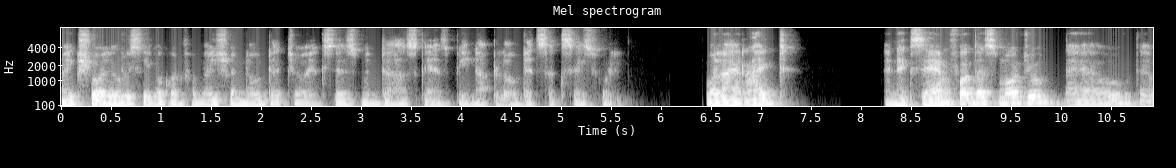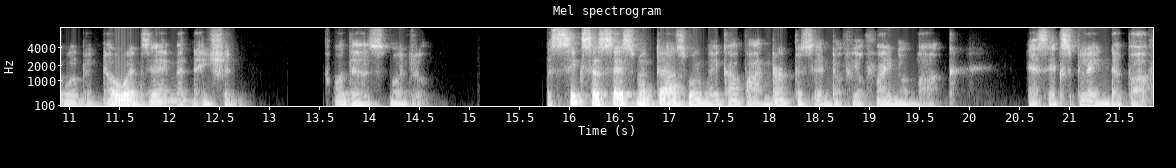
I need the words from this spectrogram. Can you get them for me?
Make sure you receive a confirmation note that your assessment task has been uploaded successfully. Will I write an exam for this module? No, there will be no examination for this module. The six assessment tasks will make up 100% of your final mark, as explained above.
